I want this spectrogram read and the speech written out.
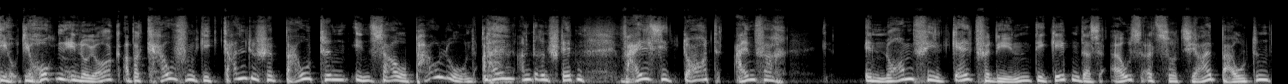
die, die hocken in New York, aber kaufen gigantische Bauten in Sao Paulo und allen anderen Städten, weil sie dort einfach enorm viel Geld verdienen, die geben das aus als Sozialbauten,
